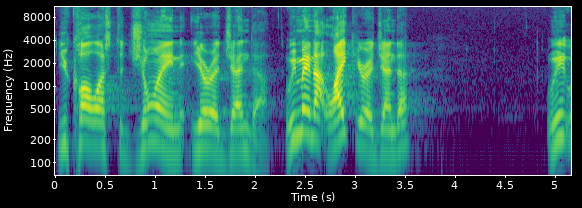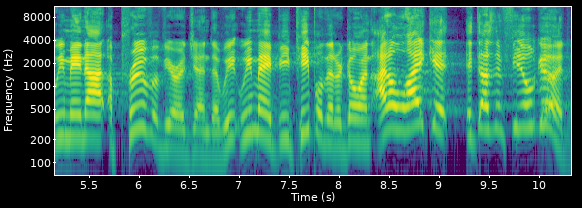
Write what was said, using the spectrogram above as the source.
you call us to join your agenda. We may not like your agenda. We, we may not approve of your agenda. We, we may be people that are going, I don't like it. It doesn't feel good.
